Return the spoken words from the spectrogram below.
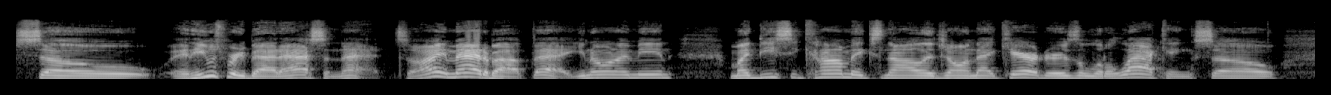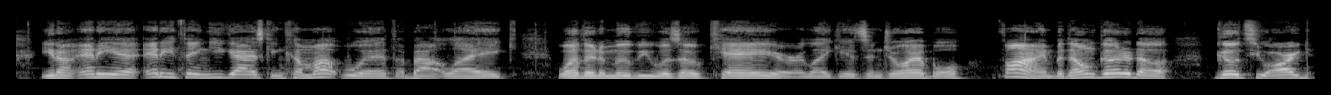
So, and he was pretty badass in that. So I ain't mad about that. You know what I mean? My DC Comics knowledge on that character is a little lacking. So, you know, any uh, anything you guys can come up with about like whether the movie was okay or like is enjoyable, fine, but don't go to the go to argue.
